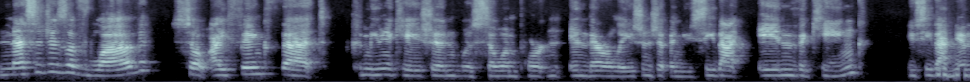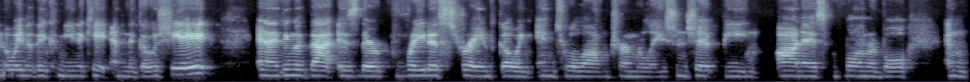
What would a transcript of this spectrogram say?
messages of love so I think that communication was so important in their relationship. And you see that in the king. you see that mm-hmm. in the way that they communicate and negotiate. And I think that that is their greatest strength going into a long term relationship, being honest, vulnerable, and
